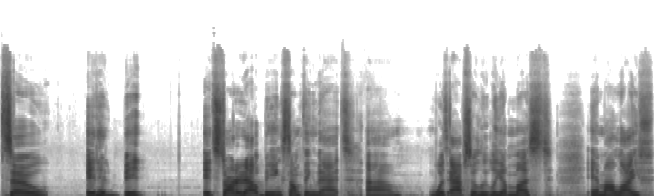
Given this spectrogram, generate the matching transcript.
so it had it it started out being something that um, was absolutely a must in my life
